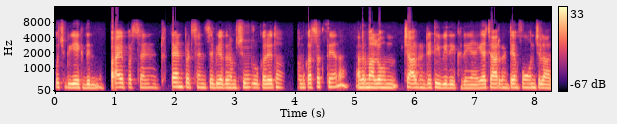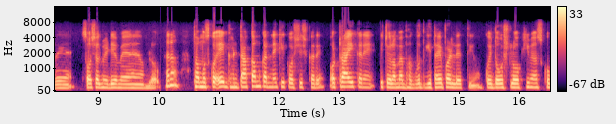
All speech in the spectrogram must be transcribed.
कुछ भी एक दिन में। फाइव परसेंट टेन परसेंट से भी अगर हम शुरू करें तो हम कर सकते हैं ना? अगर मान लो हम चार घंटे टीवी देख रहे हैं या चार घंटे फ़ोन चला रहे हैं सोशल मीडिया में हैं हम लोग, है ना? तो हम उसको एक घंटा कम करने की कोशिश करें और ट्राई करें कि चलो मैं भगवत गीता ही पढ़ लेती हूँ, कोई दो श्लोक ही मैं उसको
